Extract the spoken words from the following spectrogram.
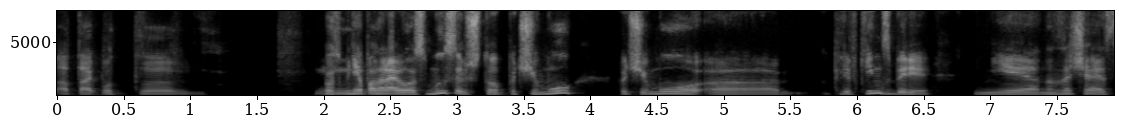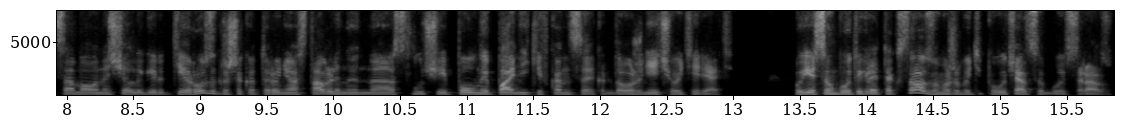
а так вот... Э, Просто мне понравилась мысль, что почему, почему э, Клифф Кингсбери не назначает с самого начала игры те розыгрыши, которые у него оставлены на случай полной паники в конце, когда уже нечего терять. Вот если он будет играть так сразу, может быть, и получаться будет сразу.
